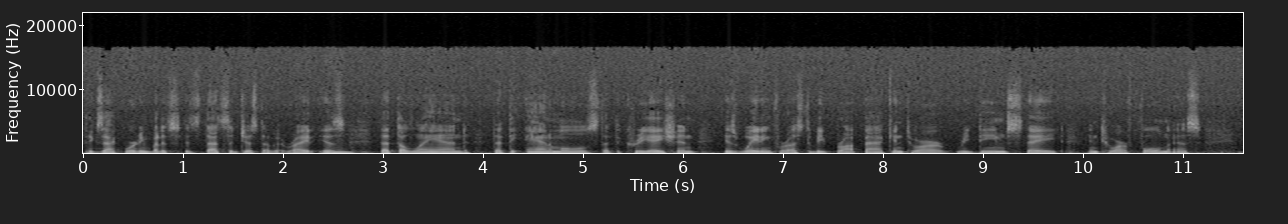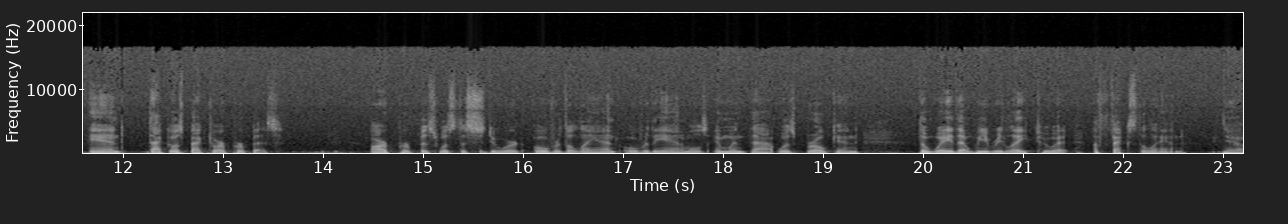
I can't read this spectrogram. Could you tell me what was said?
the exact wording, but it's, it's that's the gist of it, right? Is Mhm. that the land, that the animals, that the creation is waiting for us to be brought back into our redeemed state, into our fullness, and that goes back to our purpose. Our purpose was to steward over the land, over the animals, and when that was broken, the way that we relate to it affects the land. yeah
